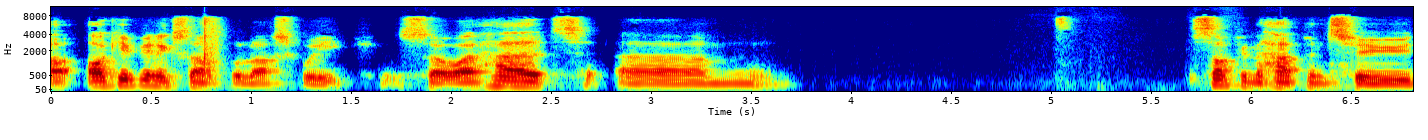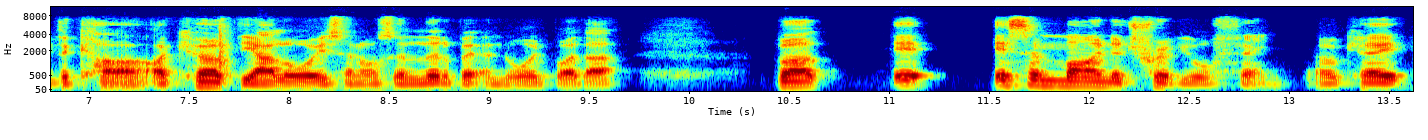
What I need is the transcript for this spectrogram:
I'll give you an example last week. So I had um, something that happened to the car. I curbed the alloys and I was a little bit annoyed by that. But it it's a minor trivial thing, okay?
